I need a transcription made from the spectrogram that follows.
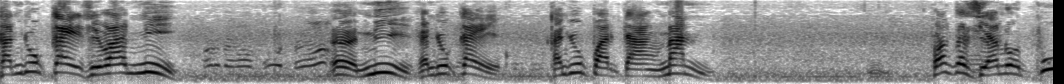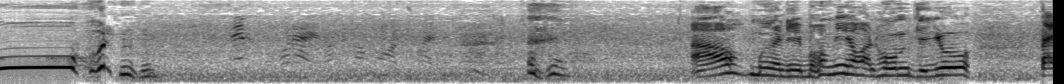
ขันยุใกล้สิว่านี่ เออ นี่ขันยุใกล้ขันยุปานกลางนั่น ฟังแต่เสียงรถพูนเอามือนี่บ่มีหอนโฮมสิอยู่ใต้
